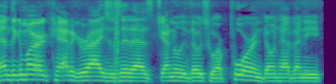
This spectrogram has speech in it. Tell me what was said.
And the Gemara categorizes it as generally those who are poor and don't have any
